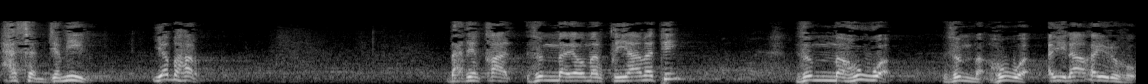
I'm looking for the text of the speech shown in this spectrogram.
حسن جميل يبهر. بعدين قال ثم يوم القيامة ثم هو ثم هو أي لا غيره.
